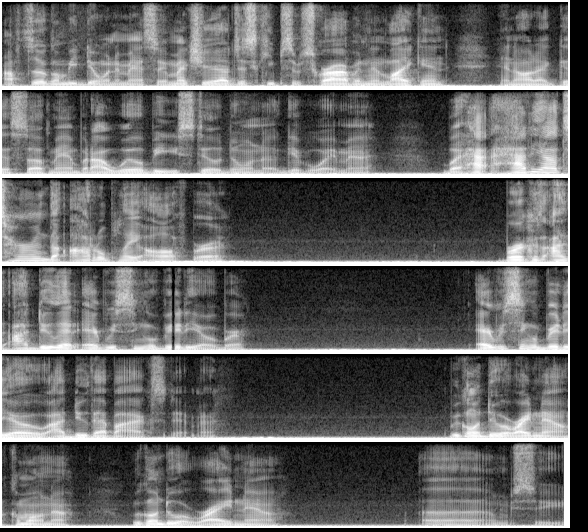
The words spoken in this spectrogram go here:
I'm still gonna be doing it, man. So make sure y'all just keep subscribing and liking and all that good stuff, man. But I will be still doing the giveaway, man. But how how do y'all turn the autoplay off, bruh? Bruh, cause I, I do that every single video, bro. Every single video, I do that by accident, man. We're gonna do it right now. Come on now. We're gonna do it right now. Uh, let me see.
